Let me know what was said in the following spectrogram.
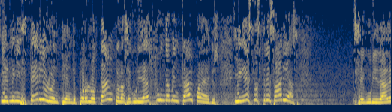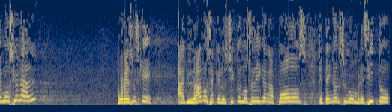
Y el ministerio lo entiende, por lo tanto la seguridad es fundamental para ellos. Y en estas tres áreas, seguridad emocional, por eso es que ayudamos a que los chicos no se digan apodos, que tengan su nombrecito,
